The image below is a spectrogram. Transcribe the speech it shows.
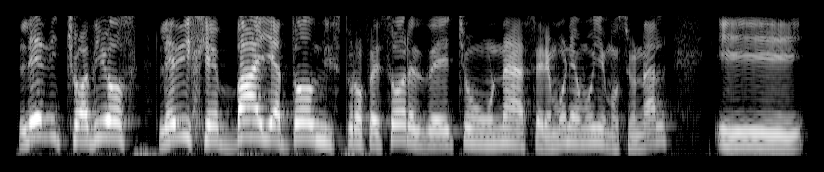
le he dicho adiós, le dije bye a todos mis profesores, de hecho una ceremonia muy emocional. Y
